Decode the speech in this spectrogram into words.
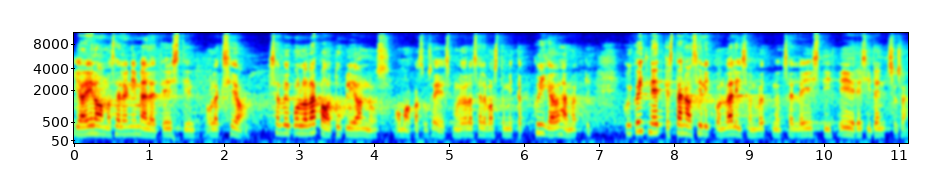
ja elama selle nimel, et Eestil oleks hea. seal võib olla väga tubli annus omakasu sees, mul ei ole selle vastu mitte kõige vähematki. kui kõik need, kes täna Silicon Valley's on võtnud selle Eesti e-residentsuse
